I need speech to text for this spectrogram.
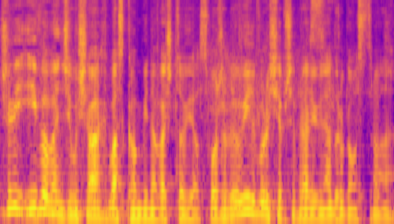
Czyli Iwo będzie musiała chyba skombinować to wiosło, żeby Wilbur się przeprawił na drugą stronę.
